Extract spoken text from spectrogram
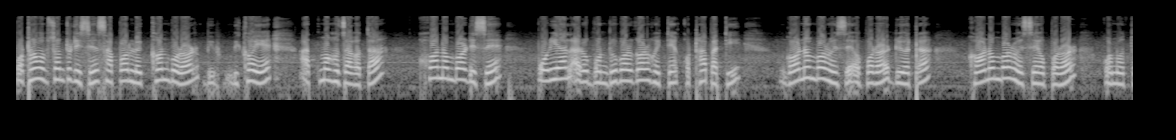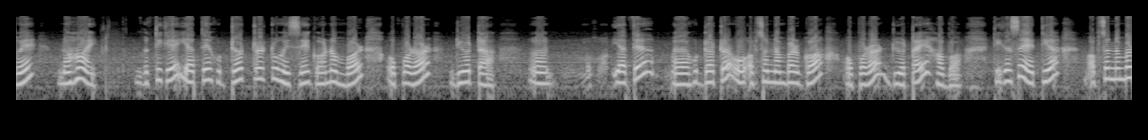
প্ৰথম অপশ্যনটো দিছে চাপৰ লক্ষণবোৰৰ বিষয়ে আত্মসজাগতা। খ নম্বৰ দিছে পৰিয়াল আৰু বন্ধুবৰ্গৰ সৈতে কথা পাতি। গ নম্বৰ হৈছে ওপৰৰ দুয়োটা। ঘ নম্বৰ হৈছে ওপৰৰ কোনোটোৱে নহয়। গতিকে ইয়াতে শুদ্ধ উত্তৰটো হৈছে গ নম্বৰ ওপৰৰ দুয়োটা। ইয়াতে শুদ্ধ উত্তৰ অপশ্যন নম্বৰ গ ওপৰৰ দুয়োটাই হ'ব। ঠিক আছে এতিয়া অপশ্যন নম্বৰ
